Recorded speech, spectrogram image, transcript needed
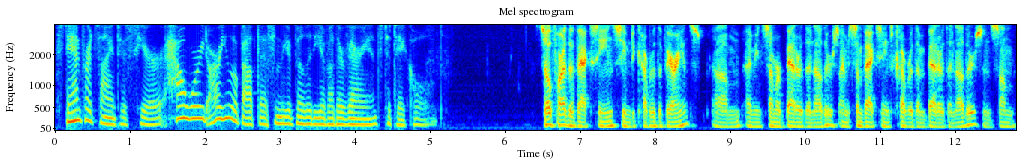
Stanford scientists here. How worried are you about this and the ability of other variants to take hold? So far, the vaccines seem to cover the variants. Um, I mean, some are better than others. I mean, some vaccines cover them better than others, and some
